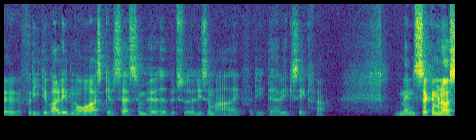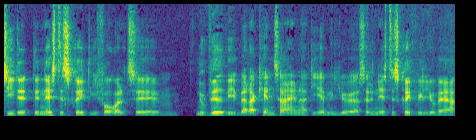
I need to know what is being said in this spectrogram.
Øh, fordi det var lidt en overraskelse, at samhørighed betyder lige så meget, ikke? fordi det har vi ikke set før. Men så kan man også sige, at det, det næste skridt i forhold til, øhm, nu ved vi, hvad der kendetegner de her miljøer, så det næste skridt vil jo være,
